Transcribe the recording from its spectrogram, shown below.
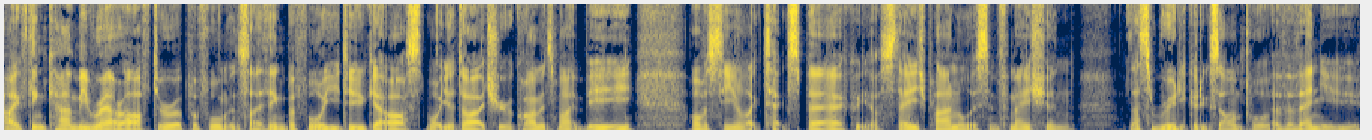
I think can be rare after a performance. I think before you do get asked what your dietary requirements might be, obviously your like tech spec, or your stage plan, all this information. That's a really good example of a venue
